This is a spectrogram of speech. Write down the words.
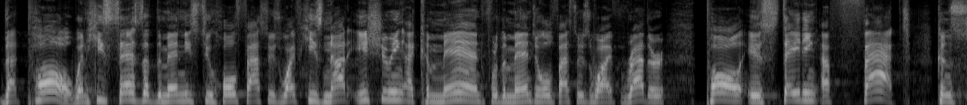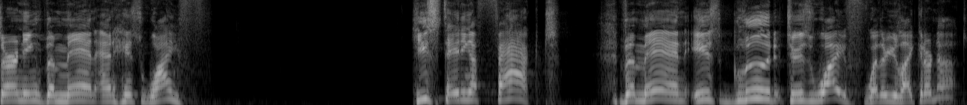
that Paul, when he says that the man needs to hold fast to his wife, he's not issuing a command for the man to hold fast to his wife. Rather, Paul is stating a fact concerning the man and his wife. He's stating a fact. The man is glued to his wife, whether you like it or not.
